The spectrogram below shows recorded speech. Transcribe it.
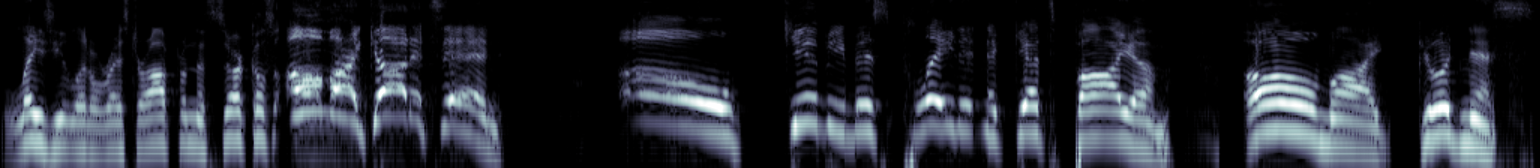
Lazy little wrister off from the circles. Oh my God! It's in. Oh, Gibby misplayed it, and it gets by him. Oh my goodness.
